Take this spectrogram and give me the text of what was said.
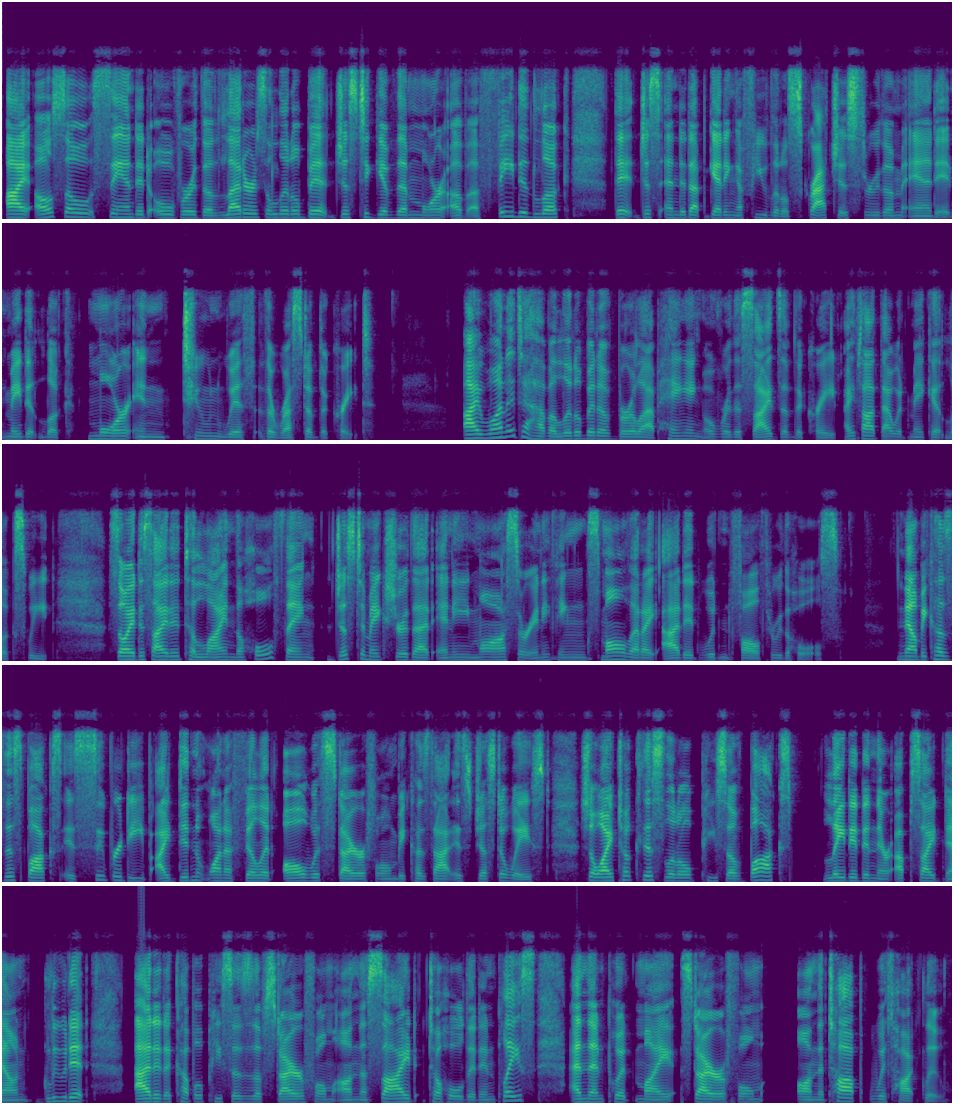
I also sanded over the letters a little bit just to give them more of a faded look that just ended up getting a few little scratches through them and it made it look more in tune with the rest of the crate. I wanted to have a little bit of burlap hanging over the sides of the crate. I thought that would make it look sweet. So I decided to line the whole thing just to make sure that any moss or anything small that I added wouldn't fall through the holes. Now, because this box is super deep, I didn't want to fill it all with styrofoam because that is just a waste. So I took this little piece of box, laid it in there upside down, glued it, added a couple pieces of styrofoam on the side to hold it in place, and then put my styrofoam on the top with hot glue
